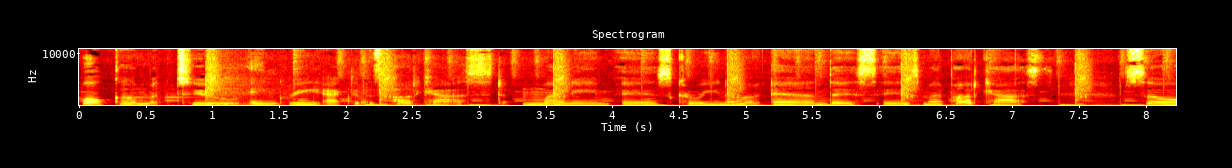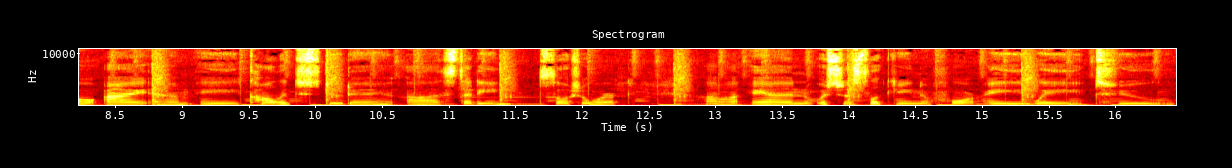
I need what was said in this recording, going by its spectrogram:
Welcome to Angry Activist Podcast. My name is Karina, and this is my podcast. So, I am a college student uh, studying social work uh, and was just looking for a way to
